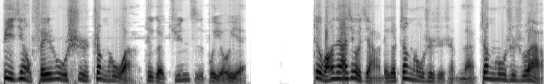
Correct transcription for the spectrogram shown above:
毕竟非入仕正路啊，这个君子不由也。这王家秀讲这个正路是指什么呢？正路是说啊，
